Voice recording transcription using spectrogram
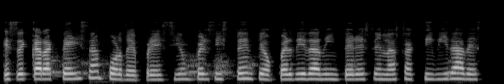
que se caracterizan por depresión persistente o pérdida de interés en las actividades,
